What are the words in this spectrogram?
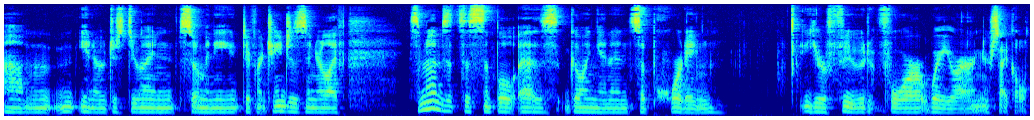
um, you know, just doing so many different changes in your life. Sometimes it's as simple as going in and supporting your food for where you are in your cycle.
